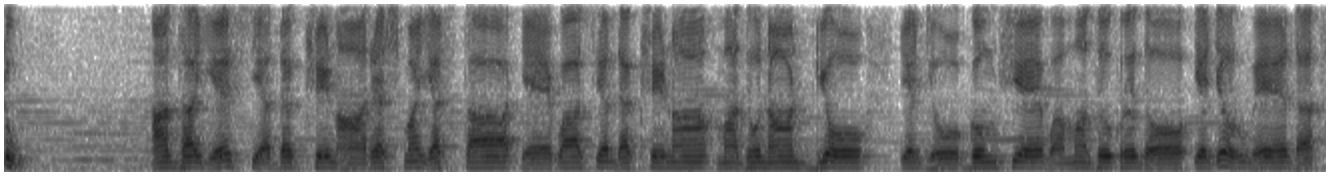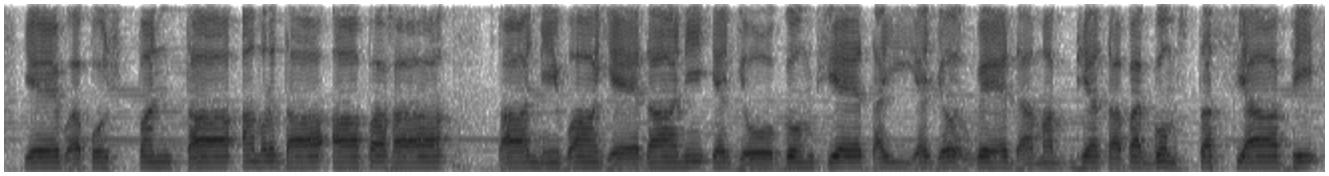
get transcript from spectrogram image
टु अध यस्य दक्षिणारश्मयस्ता एवास्य दक्षिणा मधुनाढ्यो यजोगुंस्येव मधुकृदो यजुर्वेद एव पुष्पन्ता अमृता आपः। तानि वा येदानि यजोगुंस्येतय्यजुर्वेदमभ्यतपगुंस्तस्याभितप्तस्य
